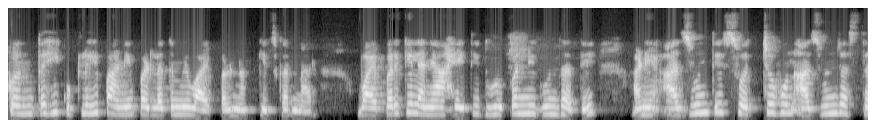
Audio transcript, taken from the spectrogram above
कोणतंही कुठलंही पाणी पडलं तर मी वायपर नक्कीच करणार. वायपर केल्याने आहे ती धूळ पण निघून जाते आणि अजून ते स्वच्छ होऊन अजून जास्त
